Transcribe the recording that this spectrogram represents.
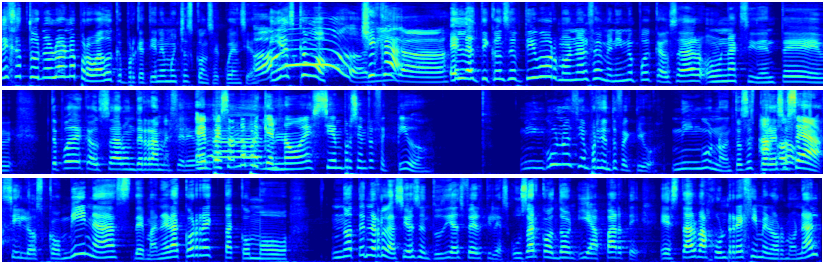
deja tú, no lo han aprobado que porque tiene muchas consecuencias. ¡Ah! y es como, chica, amiga. el anticonceptivo hormonal femenino puede causar un accidente, te puede causar un derrame cerebral. Empezando porque no es 100% efectivo. Ninguno es 100% efectivo, ninguno. Entonces, por Ah, eso, o sea- si los combinas de manera correcta, como no tener relaciones en tus días fértiles, usar condón y aparte estar bajo un régimen hormonal,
